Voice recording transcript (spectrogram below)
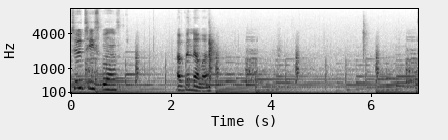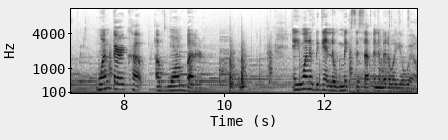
two teaspoons of vanilla, one third cup of warm butter, and you want to begin to mix this up in the middle of your well.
